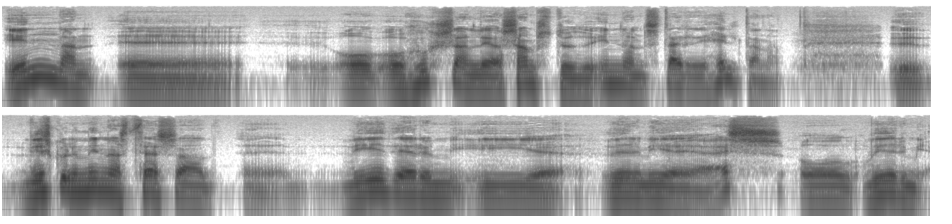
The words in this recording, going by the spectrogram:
innan eh, og, og hugsanlega samstöðu innan stærri heldana. Uh, við skulum minnast þess að eh, við erum í, við erum í EAS og við erum í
